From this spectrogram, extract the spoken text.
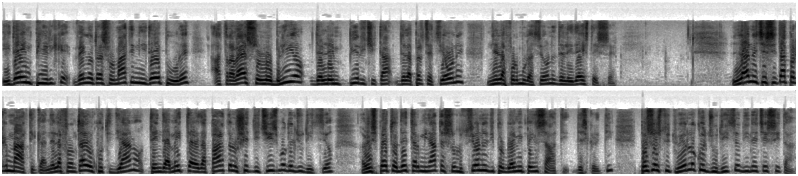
Idee empiriche vengono trasformate in idee pure attraverso l'oblio dell'empiricità della percezione nella formulazione delle idee stesse. La necessità pragmatica nell'affrontare il quotidiano tende a mettere da parte lo scetticismo del giudizio rispetto a determinate soluzioni di problemi pensati, descritti, per sostituirlo col giudizio di necessità.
